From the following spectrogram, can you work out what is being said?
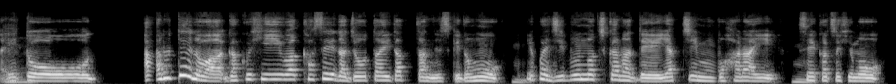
へええっと、ある程度は学費は稼いだ状態だったんですけどもうん、やっぱり自分の力で家賃も払いうん、生活費も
